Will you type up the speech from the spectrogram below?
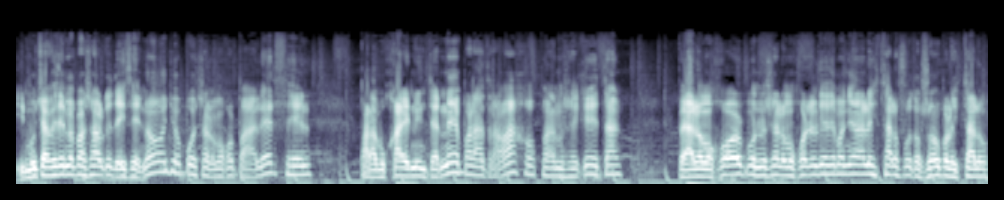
Y muchas veces me ha pasado el que te dice, no, yo pues a lo mejor para leer Cel, para buscar en internet, para trabajos, para no sé qué, tal. Pero a lo mejor, pues no sé, a lo mejor el día de mañana le instalo Photoshop o le instalo.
